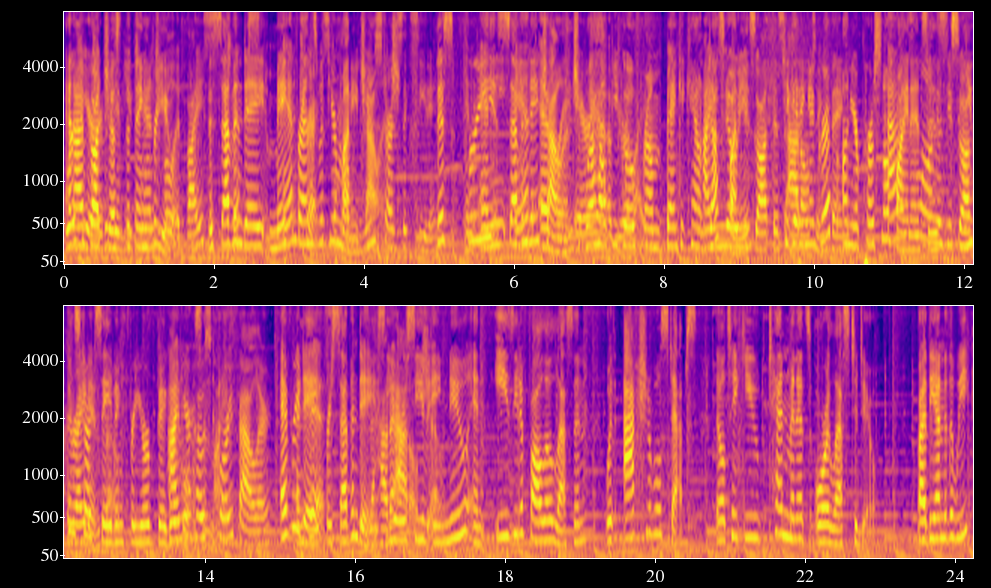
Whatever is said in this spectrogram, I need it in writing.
We're and I've got just the thing for you: advice, the seven-day Make Friends with Your Money challenge. start succeeding This free seven-day challenge will help you go from bank account dust bunnies you've got this to getting a grip thing. on your personal As finances, you've so got you the can right start info. saving for your bigger goals. I'm your host, Corey. Fowler. Every day for seven days, you'll receive Show. a new and easy to follow lesson with actionable steps that'll take you 10 minutes or less to do. By the end of the week,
